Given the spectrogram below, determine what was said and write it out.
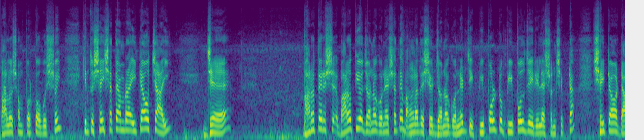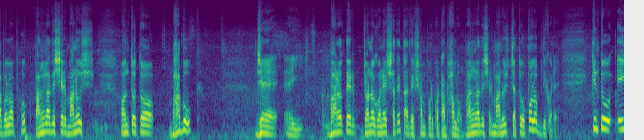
ভালো সম্পর্ক অবশ্যই। কিন্তু সেই সাথে আমরা এটাও চাই যে ভারতের ভারতীয় জনগণের সাথে বাংলাদেশের জনগণের যে পিপল টু পিপল যে রিলেশনশিপটা সেইটাও ডেভেলপ হোক। বাংলাদেশের মানুষ অন্তত ভাবুক যে এই ভারতের জনগণের সাথে তাদের সম্পর্কটা ভালো। বাংলাদেশের মানুষ যাতে উপলব্ধি করে। কিন্তু এই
